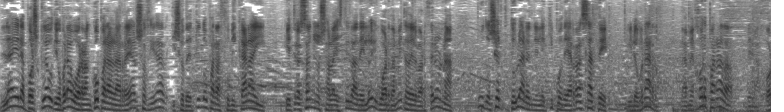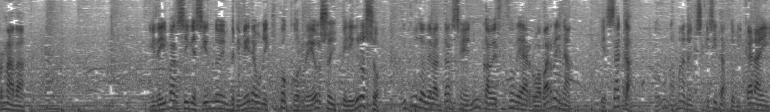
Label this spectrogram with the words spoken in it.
La era post-Claudio Bravo arrancó para la Real Sociedad y sobre todo para Zubicaray, que tras años a la estela de Eloy, guardameta del Barcelona, pudo ser titular en el equipo de Arrasate y lograr la mejor parada de la jornada. El Eibar sigue siendo en primera un equipo correoso y peligroso y pudo adelantarse en un cabezazo de Arruabarrena que saca con una mano exquisita a Zubicaray.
